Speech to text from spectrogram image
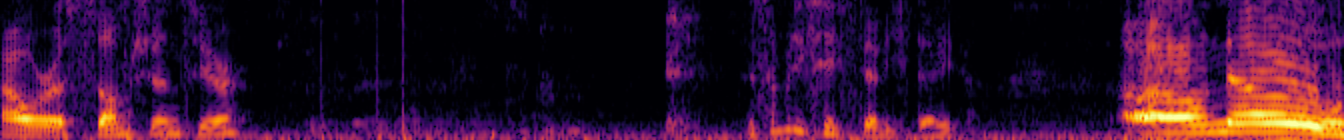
our assumptions here? Did somebody say steady state? Oh no,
